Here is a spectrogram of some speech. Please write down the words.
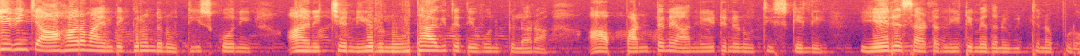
జీవించే ఆహారం ఆయన దగ్గర ఉంది నువ్వు తీసుకొని ఆయన ఇచ్చే నీరు నువ్వు తాగితే దేవుని పిల్లరా. ఆ పంటని ఆ నీటిని నువ్వు తీసుకెళ్ళి ఏరేసాట నీటి మీద నువ్వు విట్టినప్పుడు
